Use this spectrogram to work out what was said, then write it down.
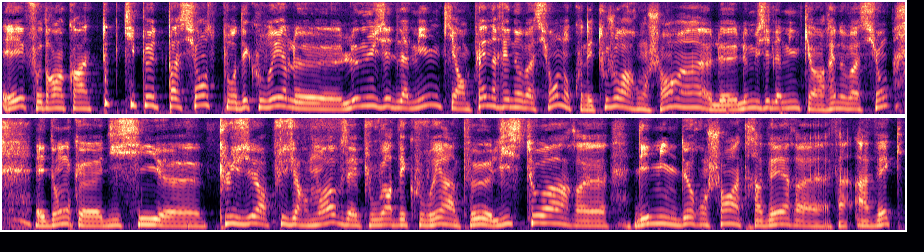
Et il faudra encore un tout petit peu de patience pour découvrir le, le musée de la mine qui est en pleine rénovation. Donc on est toujours à Ronchamp. Hein. Hein, le, musée de la mine qui est en rénovation. Et donc euh, d'ici euh, plusieurs plusieurs mois, vous allez pouvoir découvrir un peu l'histoire euh, des mines de Ronchamp à travers, avec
